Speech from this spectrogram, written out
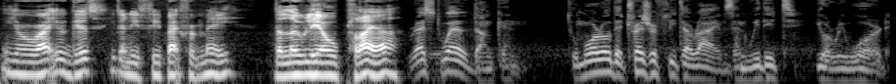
You're alright, you're good. You don't need feedback from me. The lowly old player. Rest well, Duncan. Tomorrow the treasure fleet arrives, and with it, your reward.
